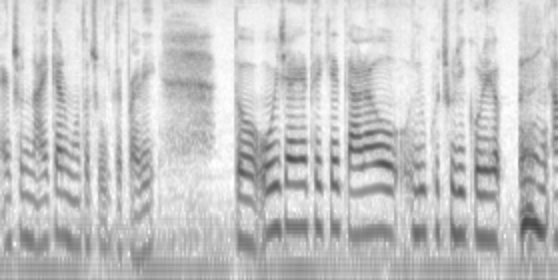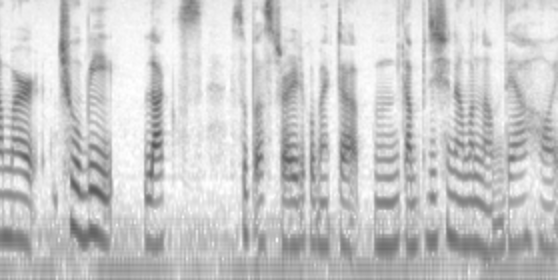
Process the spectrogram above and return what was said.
একজন নায়িকার মতো চলতে পারি তো ওই জায়গা থেকে তারাও লুকোচুরি করে আমার ছবি লাক্স সুপারস্টার এরকম একটা কম্পিটিশনে আমার নাম দেওয়া হয়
